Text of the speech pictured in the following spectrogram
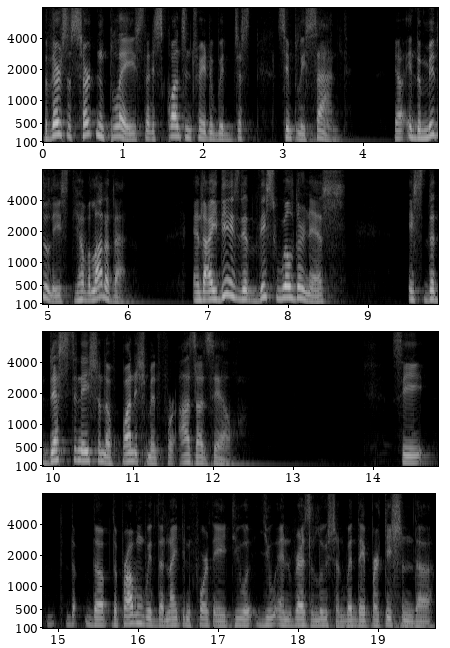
But there's a certain place that is concentrated with just simply sand. You know, in the Middle East, you have a lot of that. And the idea is that this wilderness is the destination of punishment for Azazel. See, the, the, the problem with the 1948 UN resolution when they partitioned the,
